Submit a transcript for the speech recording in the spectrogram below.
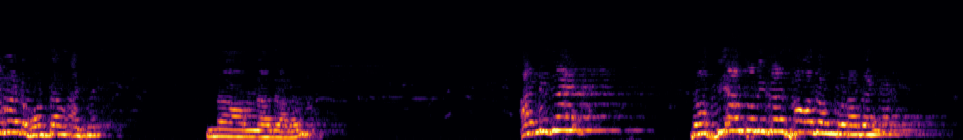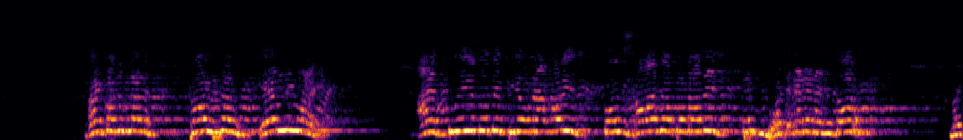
আমার একটা ভোট দাও, আইসো। নাম না জানো। আর নিজে তোরা বিয়া তৈরি করে খাওয়া যন্ত্রণা দেয়। আর কত এমনি বলে আরে তুই যদি বিয়ে না করিস, তোর খাওয়া যন্ত্রণা দিস ভোট কাটে নাকি তোর ভাই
